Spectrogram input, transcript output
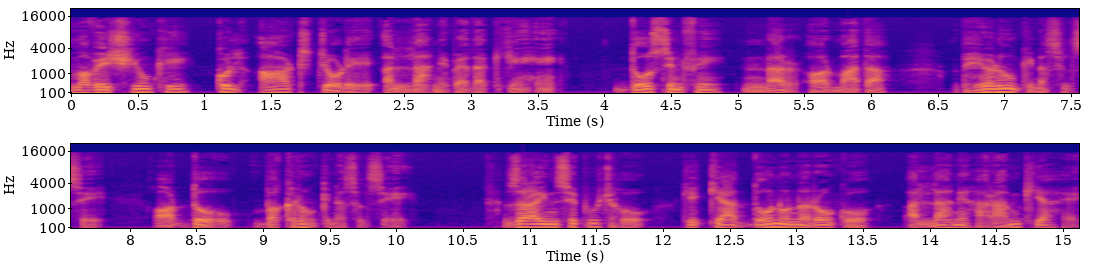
مویشیوں کے کل آٹھ جوڑے اللہ نے پیدا کیے ہیں۔ دو صنفیں نر اور مادہ، بھیڑوں کی نسل سے اور دو بکروں کی نسل سے۔ ذرا ان سے پوچھو کہ کیا دونوں نروں کو اللہ نے حرام کیا ہے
